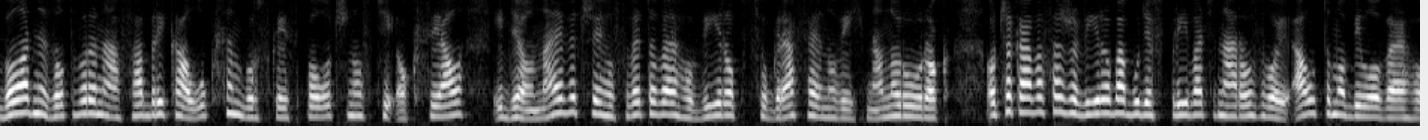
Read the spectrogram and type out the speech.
bola dnes otvorená fabrika luxemburskej spoločnosti Oxial. Ide o najväčšieho svetového výrobcu grafénových nanorúrok. Očakáva sa, že výroba bude vplývať na rozvoj automobilového,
